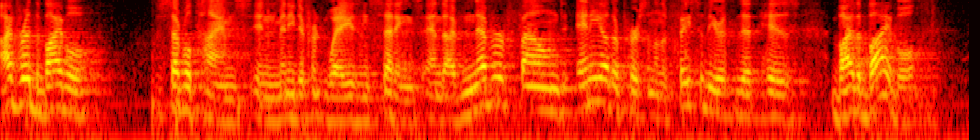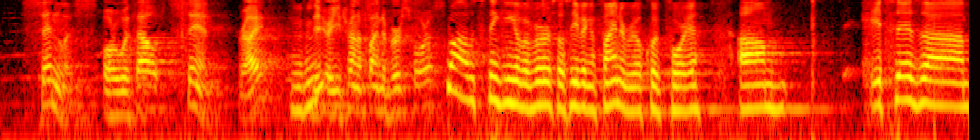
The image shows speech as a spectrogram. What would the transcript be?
I've read the Bible several times in many different ways and settings, and I've never found any other person on the face of the earth that has, by the Bible, sinless or without sin, right? Are you trying to find a verse for us? Well, I was thinking of a verse. I'll see if I can find it real quick for you. Um, it says, uh,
